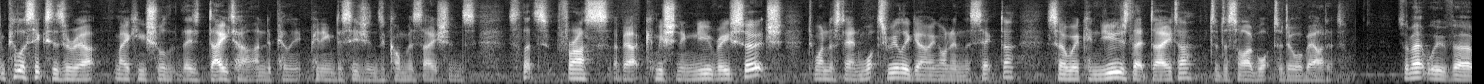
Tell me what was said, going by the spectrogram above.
and Pillar six is about making sure that there's data underpinning decisions and conversations. So that's for us about commissioning new research to understand what's really going on in the sector so we can use that data to decide what to do about it. So Matt, we've uh,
